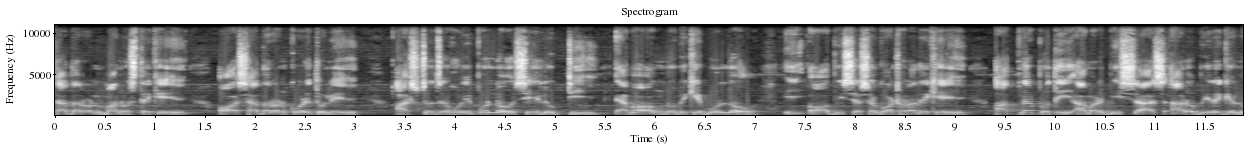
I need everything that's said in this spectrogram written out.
সাধারণ মানুষ থেকে অসাধারণ করে তোলে। আশ্চর্য হয়ে পড়ল সেই লোকটি এবং নবীকে বলল, এই অবিশ্বাস্য ঘটনা দেখে আপনার প্রতি আমার বিশ্বাস আরও বেড়ে গেল।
